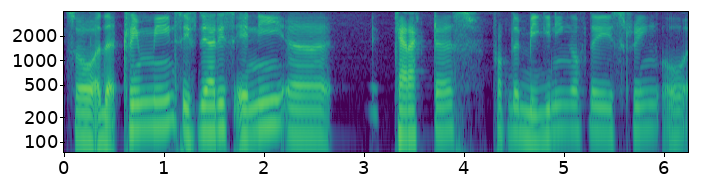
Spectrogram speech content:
So the trim means if there is any uh, characters from the beginning of the string or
